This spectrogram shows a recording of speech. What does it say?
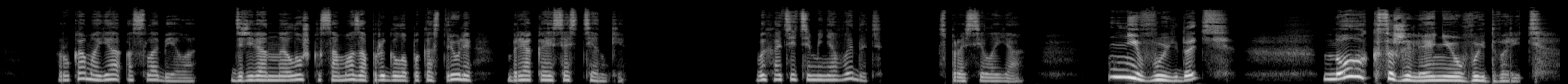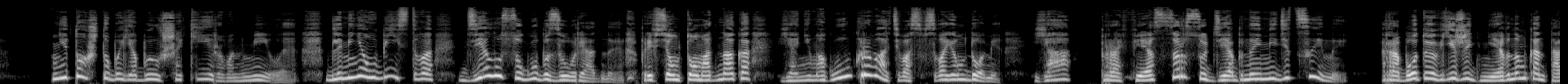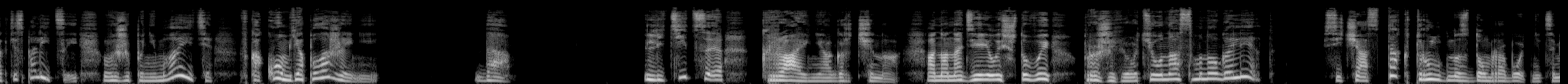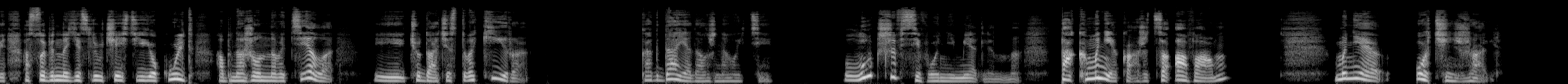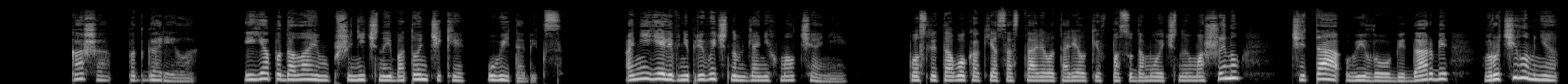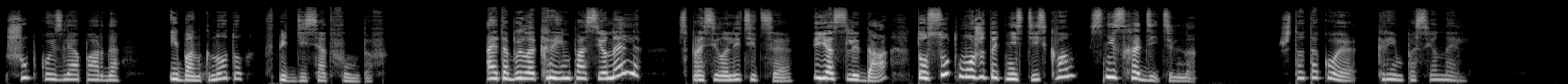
Рука моя ослабела. Деревянная ложка сама запрыгала по кастрюле, брякаясь о стенки. «Вы хотите меня выдать?» — спросила я. «Не выдать, но, к сожалению, выдворить». Не то чтобы я был шокирован, милая. Для меня убийство — дело сугубо заурядное. При всем том, однако, я не могу укрывать вас в своем доме. Я профессор судебной медицины. Работаю в ежедневном контакте с полицией. Вы же понимаете, в каком я положении? Да. Летиция крайне огорчена. Она надеялась, что вы проживете у нас много лет. Сейчас так трудно с домработницами, особенно если учесть ее культ обнаженного тела и чудачество Кира. Когда я должна уйти? Лучше всего немедленно. Так мне кажется, а вам? Мне очень жаль. Каша подгорела, и я подала им пшеничные батончики Уитабикс. Они ели в непривычном для них молчании. После того, как я составила тарелки в посудомоечную машину, чита Уиллоуби Дарби вручила мне шубку из леопарда и банкноту в пятьдесят фунтов. «А это было крем-пассионель?» — спросила Летиция. «Если да, то суд может отнестись к вам снисходительно». «Что такое крем-пассионель?»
